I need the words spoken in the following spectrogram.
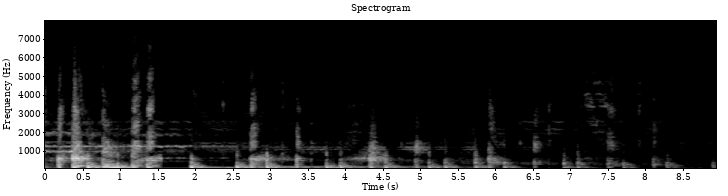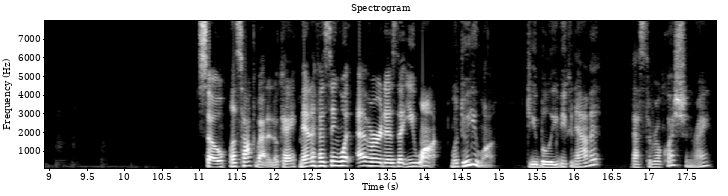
So let's talk about it, okay? Manifesting whatever it is that you want. What do you want? Do you believe you can have it? That's the real question, right?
